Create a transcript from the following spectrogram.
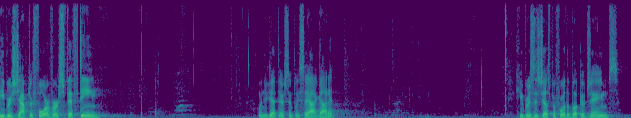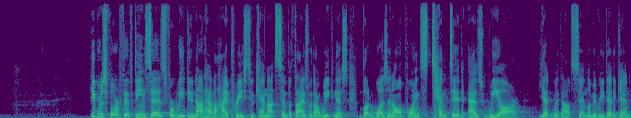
Hebrews chapter 4, verse 15. When you get there, simply say, I got it. Hebrews is just before the book of James. Hebrews 4:15 says, "For we do not have a high priest who cannot sympathize with our weakness, but was in all points tempted as we are, yet without sin. Let me read that again.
